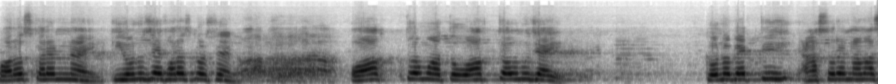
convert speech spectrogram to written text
ফরজ করেন নাই, কি অনুযায়ী ফরজ করছেন? অক্ত মতো অক্ত অনুযায়ী। কোনো ব্যক্তি আসরের নামাজ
